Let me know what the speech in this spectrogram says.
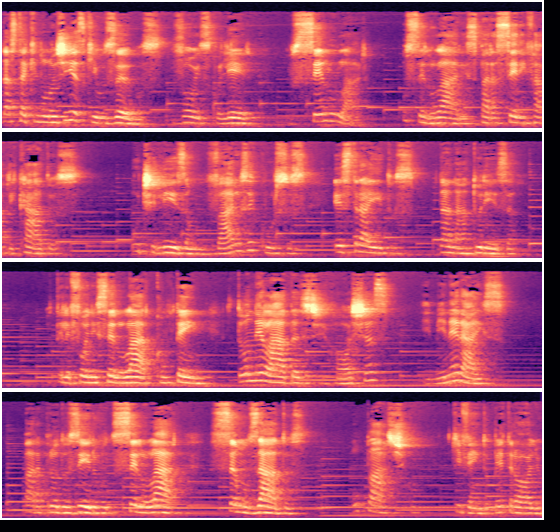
Das tecnologias que usamos, vou escolher o celular. Os celulares, para serem fabricados, utilizam vários recursos extraídos da natureza. O telefone celular contém toneladas de rochas e minerais. Para produzir o celular são usados o plástico, que vem do petróleo,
